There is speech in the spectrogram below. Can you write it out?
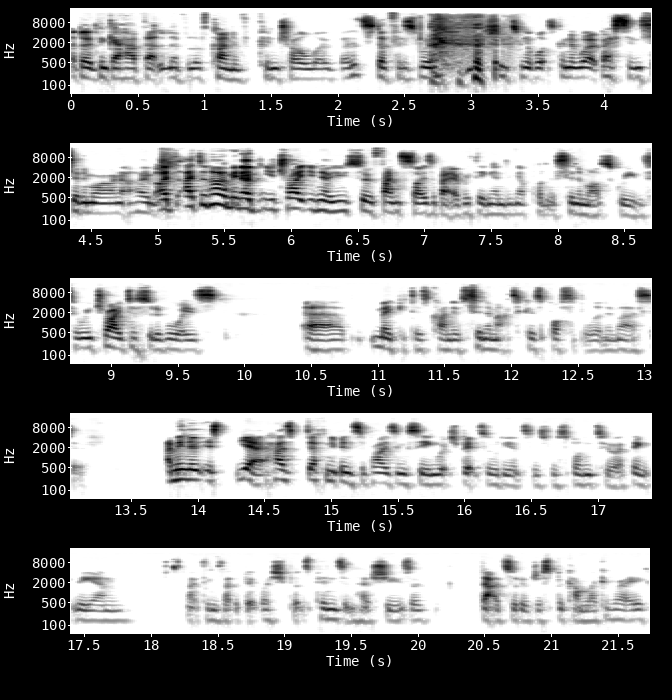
I don't think I have that level of kind of control over stuff as we're shooting at what's going to work best in cinema and at home. I, I don't know. I mean, I, you try, you know, you sort of fantasize about everything ending up on a cinema screen. So we tried to sort of always uh, make it as kind of cinematic as possible and immersive. I mean, it's yeah, it has definitely been surprising seeing which bits audiences respond to. I think the um, like things like the bit where she puts pins in her shoes, that sort of just become like a very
